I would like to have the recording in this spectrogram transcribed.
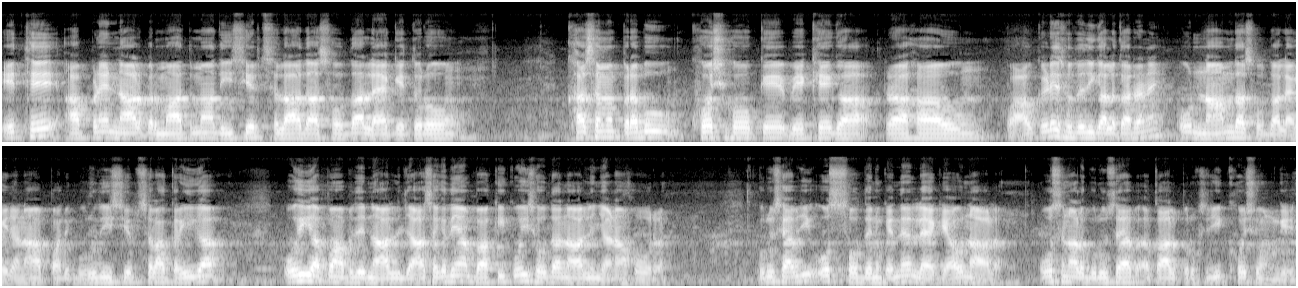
ਇੱਥੇ ਆਪਣੇ ਨਾਲ ਪਰਮਾਤਮਾ ਦੀ ਸਿਫਤ ਸਲਾਹ ਦਾ ਸੌਦਾ ਲੈ ਕੇ ਤੁਰੋ। ਖਸਮ ਪ੍ਰਭੂ ਖੁਸ਼ ਹੋ ਕੇ ਵੇਖੇਗਾ ਰਹਾਉ। ਭਾਵ ਕਿਹੜੇ ਸੌਦੇ ਦੀ ਗੱਲ ਕਰ ਰਹੇ ਨੇ? ਉਹ ਨਾਮ ਦਾ ਸੌਦਾ ਲੈ ਕੇ ਜਾਣਾ। ਆਪਾਂ ਤੇ ਗੁਰੂ ਦੀ ਸਿਫਤ ਸਲਾਹ ਕਰੀਗਾ ਉਹੀ ਆਪਾਂ ਆਪਦੇ ਨਾਲ ਲਿਜਾ ਸਕਦੇ ਹਾਂ, ਬਾਕੀ ਕੋਈ ਸੌਦਾ ਨਾਲ ਨਹੀਂ ਜਾਣਾ ਹੋਰ। ਗੁਰੂ ਸਾਹਿਬ ਜੀ ਉਸ ਸੌਦੇ ਨੂੰ ਕਹਿੰਦੇ ਨੇ, ਲੈ ਕੇ ਆਓ ਨਾਲ। ਉਸ ਨਾਲ ਗੁਰੂ ਸਾਹਿਬ ਅਕਾਲ ਪੁਰਖ ਜੀ ਖੁਸ਼ ਹੋਣਗੇ।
